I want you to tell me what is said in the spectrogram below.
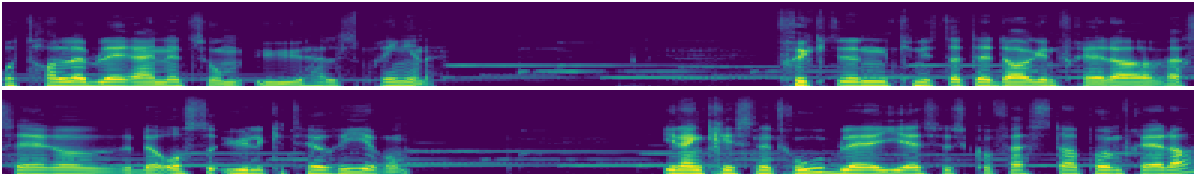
og tallet ble regnet som uhellsbringende. Frykten knytta til dagen fredag verserer det også ulike teorier om. I den kristne tro ble Jesus korfesta på en fredag,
